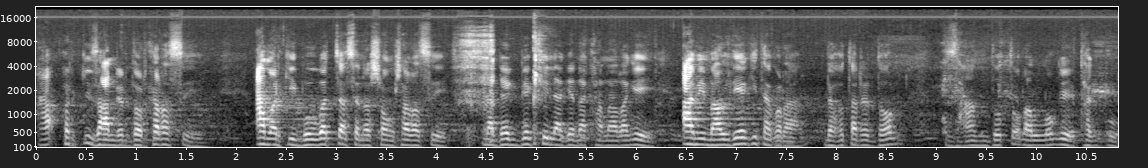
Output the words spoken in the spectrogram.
আমার কি জানের দরকার আছে? আমার কি বউ বাচ্চা আছে না সংসার আছে? না ডেক ডেকছি লাগে না খানা লাগে? আমি মাল দিয়া কিতা করা? বেহতারের দল, জান তো তোরার লগে থাকব।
